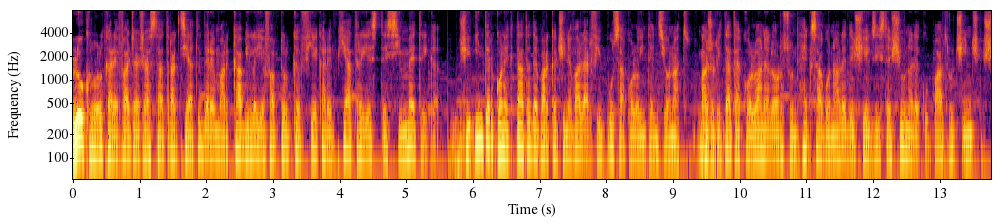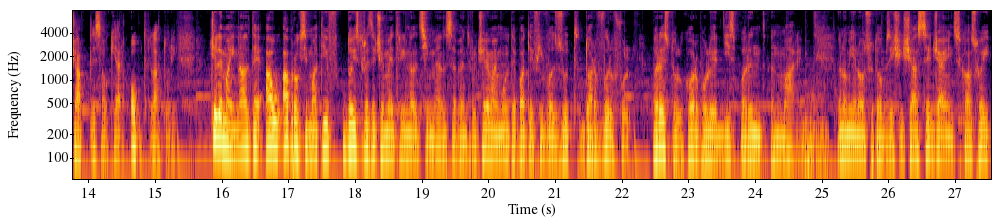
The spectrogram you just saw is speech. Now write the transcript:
Lucrul care face această atracție atât de remarcabilă e faptul că fiecare piatră este simetrică și interconectată de parcă cineva le-ar fi pus acolo intenționat. Majoritatea coloanelor sunt hexagonale, deși există și unele cu 4, 5, 7 sau chiar 8 laturi. Cele mai înalte au aproximativ 12 metri înălțime, însă pentru cele mai multe poate fi văzut doar vârful, restul corpului dispărând în mare. În 1986, Giants Causeway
